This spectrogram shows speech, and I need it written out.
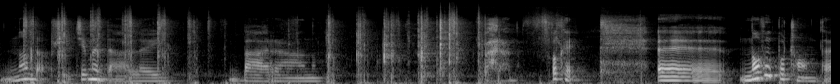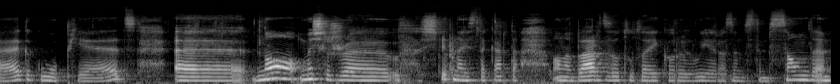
No dobrze, idziemy dalej. Baran. Baran. Ok. E, nowy początek, głupiec. E, no, myślę, że świetna jest ta karta. Ona bardzo tutaj koreluje razem z tym sądem.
